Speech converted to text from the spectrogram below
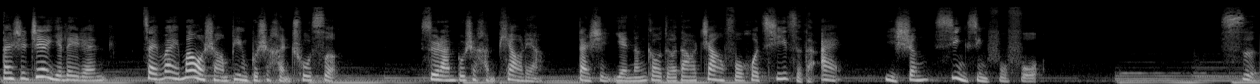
但是这一类人在外貌上并不是很出色，虽然不是很漂亮，但是也能够得到丈夫或妻子的爱，一生幸幸福福。四，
